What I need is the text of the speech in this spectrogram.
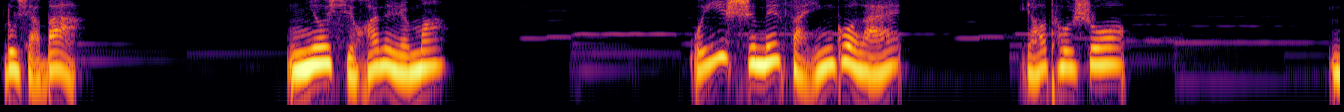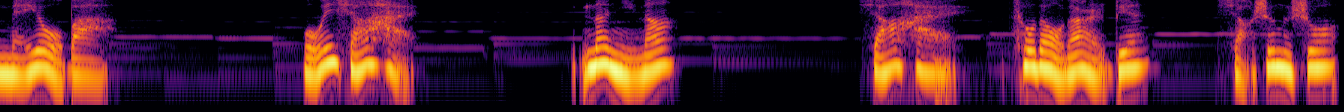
陆小爸，你有喜欢的人吗？”我一时没反应过来，摇头说。没有吧？我问小海：“那你呢？”小海凑到我的耳边，小声的说：“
